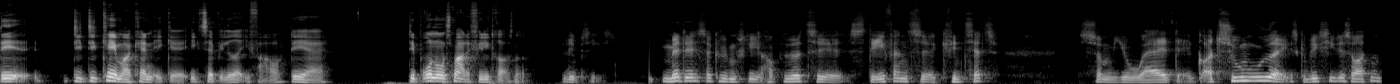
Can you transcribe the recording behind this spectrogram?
det, dit, dit kamera kan ikke, uh, ikke tage billeder i farve. Det er... Det bruger nogle smarte filtre og sådan noget. Lige præcis. Med det, så kan vi måske hoppe videre til Stefans uh, kvintet, som jo er et uh, godt zoom ud af, skal vi ikke sige det sådan?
